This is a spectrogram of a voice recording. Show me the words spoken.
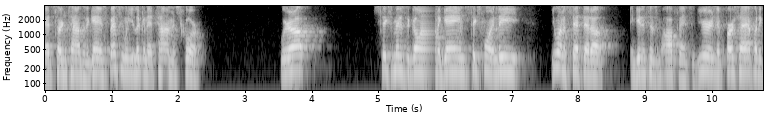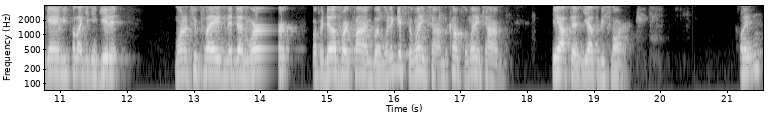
at certain times of the game, especially when you're looking at time and score. We're up six minutes to go in the game, six point lead. You want to set that up and get into some offense. If you're in the first half of the game, you feel like you can get it one or two plays and it doesn't work, or if it does work, fine. But when it gets to winning time, becomes the winning time, you have to you have to be smarter. Clayton.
